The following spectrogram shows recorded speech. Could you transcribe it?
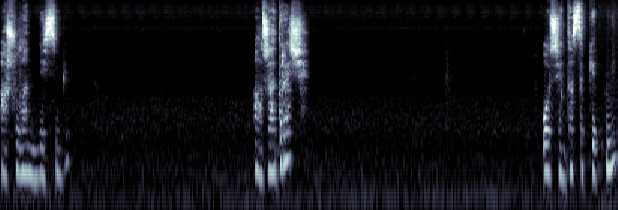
ашуландым дейсің бе? Ал жадыра ше ол сені тастап кетті ме?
